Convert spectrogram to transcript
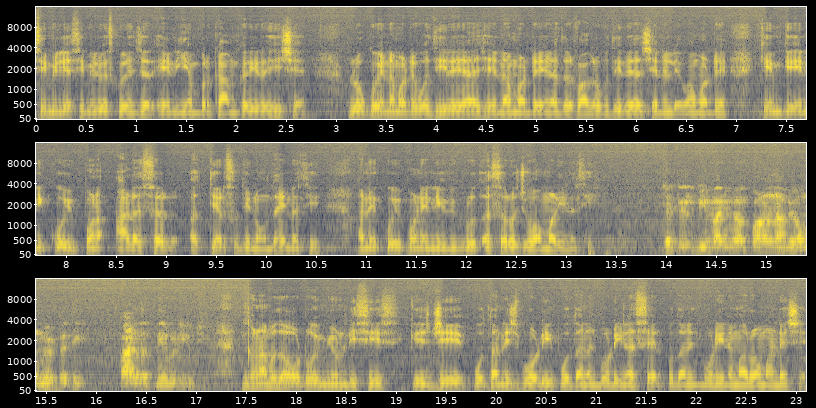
સિમિલિયા સિમિલિયસ ક્વેન્જર એ નિયમ પર કામ કરી રહી છે. લોકો એના માટે વધી રહ્યા છે, એના માટે એના તરફ આગળ વધી રહ્યા છે એને લેવા માટે. કેમ કે એની કોઈ પણ આડઅસર અત્યાર સુધી નોંધાઈ નથી અને કોઈ પણ એની વિકૃત અસરો જોવા મળી નથી. જટિલ બીમારીમાં પણ હવે હોમિયોપેથિક કારગત નીવડ્યું છે. ઘણા બધા ઓટો ઇમ્યુન ડિસીઝ કે જે પોતાની જ બોડી પોતાના જ બોડીના સેલ પોતાની જ બોડીને મારવા માંડે છે.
